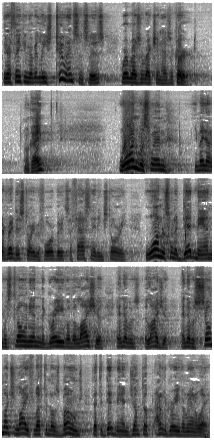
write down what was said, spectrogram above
they're thinking of at least two instances where resurrection has occurred. Okay? One was when, you may not have read this story before, but it's a fascinating story. One was when a dead man was thrown in the grave of Elisha, and there was Elijah, and there was so much life left in those bones that the dead man jumped up out of the grave and ran away.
